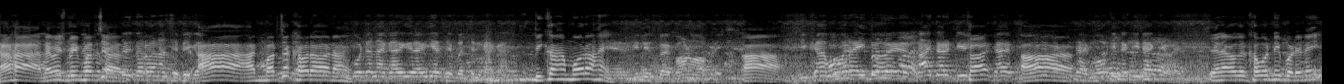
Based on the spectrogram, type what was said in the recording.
હા? હા રમેશભાઈ મરચા. હા આજ મરચા ખવડાવવાના હે. કોટાના કારીગર આવી ગયા છે બચ્ચન કાકા. તીખા મોરા હે? દિનેશભાઈ ભાણો આપણે. હા. તીખા મોરા તો ખાય ત્યારે ટેસ્ટ થાય હા. થાય મોરથી નક્કી ના કહેવાય. એના વગર ખબર નહીં પડે નહીં?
